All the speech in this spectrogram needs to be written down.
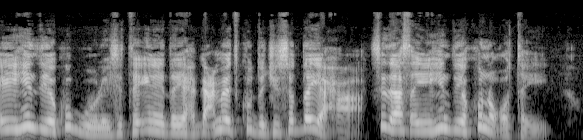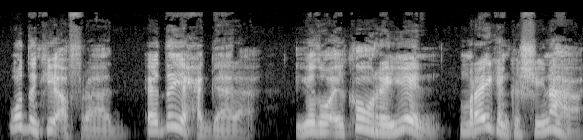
ayay hindiya ku guulaysatay inay dayax gacmeed ku dejiso dayaxa. Sidaas ayay hindiya ku noqotay waddankii afraad ee dayaxa gaara iyadoo ay ka horreeyeen maraykanka shiinaha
